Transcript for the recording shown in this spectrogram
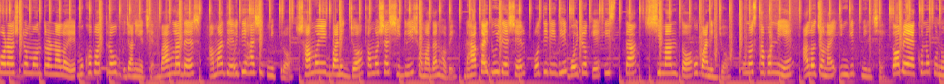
পররাষ্ট্র মন্ত্রণালয়ে মুখপাত্রও জানিয়েছেন, বাংলাদেশ আমাদের ঐতিহাসিক মিত্র। সাময়িক বাণিজ্য সমস্যা শীঘ্রই সমাধান হবে। ঢাকায় দুই দেশের প্রতিনিধির বৈঠকে তিস্তা সীমান্ত ও বাণিজ্য পুনঃস্থাপন নিয়ে আলোচনায় ইঙ্গিত মিলছে। তবে এখনও কোনো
